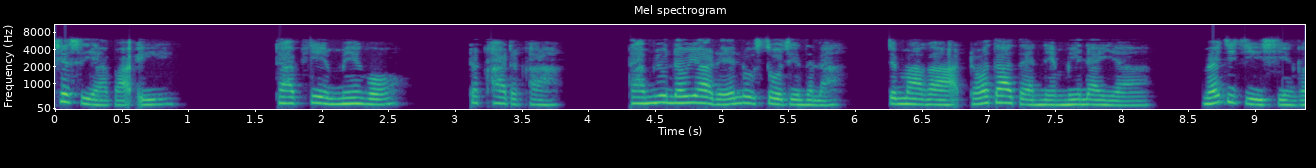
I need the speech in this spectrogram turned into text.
ရှက်စရာပါအေးဒါဖြင့်မင်းကောတခါတခါဒါမျိုးလောက်ရတယ်လို့ဆိုခြင်းသလားကျမကဒေါသတန်နှင့်မေးလိုက်ရာမက်ကြီးကြီးရှင်က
